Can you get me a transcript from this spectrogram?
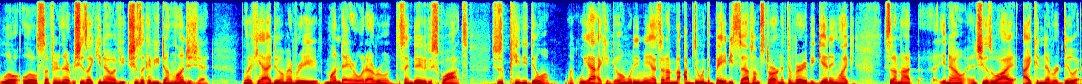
little little stuff here and there. But she's like, you know, have you? She's like, have you done lunges yet? I'm like, yeah, I do them every Monday or whatever. The same day we do squats. She's like, can you do them? I'm like, well, yeah, I can do them. What do you mean? I said, I'm I'm doing the baby steps. I'm starting at the very beginning. Like, I said, I'm not, you know. And she goes, well, I I can never do it.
